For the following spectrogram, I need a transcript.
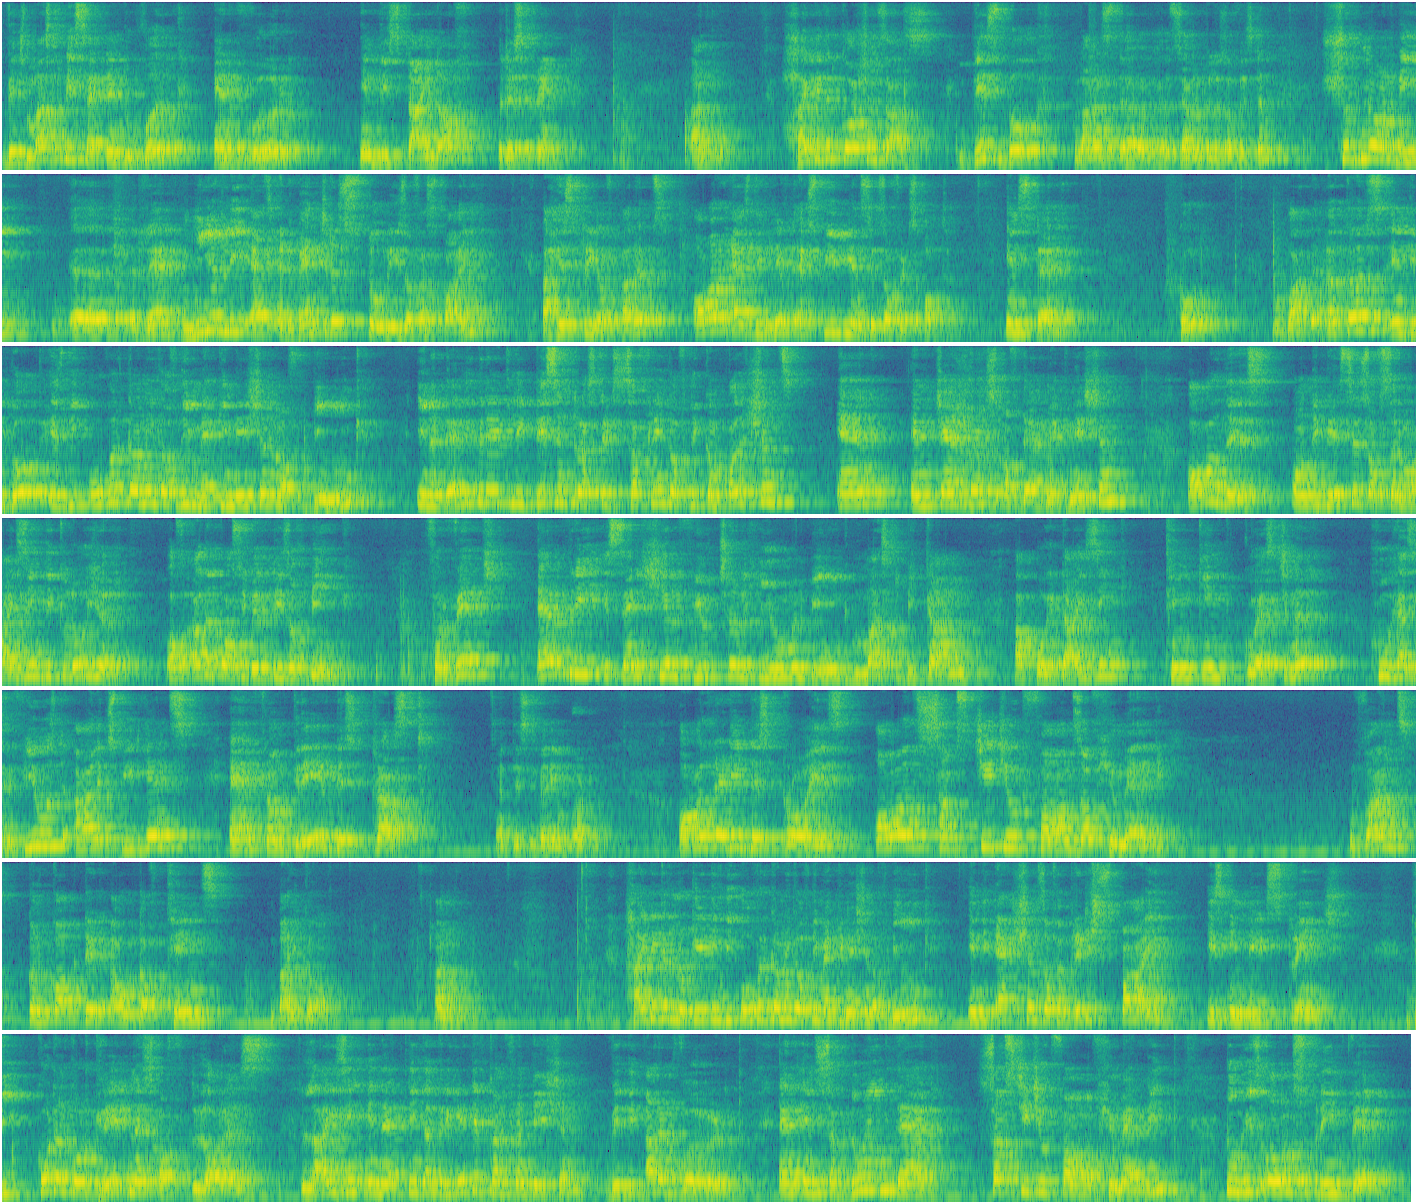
which must be set into work and word in the style of restraint. Unquote. Heidegger cautions us, this book, Lawrence, uh, Seven Pillars of Wisdom, should not be uh, Uh, read merely as adventurous stories of a spy, a history of Arabs, or as the lived experiences of its author. Instead, quote, what occurs in the book is the overcoming of the machination of being in a deliberately disinterested suffering of the compulsions and enchantments of that machination. All this on the basis of surmising the closure of other possibilities of being, for which every essential future human being must become a poetizing, thinking questioner who has refused all experience and from grave distrust, and this is very important, already destroys all substitute forms of humanity. Once concocted out of things bygone. Unquote. Heidegger locating the overcoming of the machination of being in the actions of a British spy is indeed strange. The quote unquote greatness of Lawrence lies in enacting a creative confrontation with the Arab world and in subduing that substitute form of humanity to his own supreme will.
